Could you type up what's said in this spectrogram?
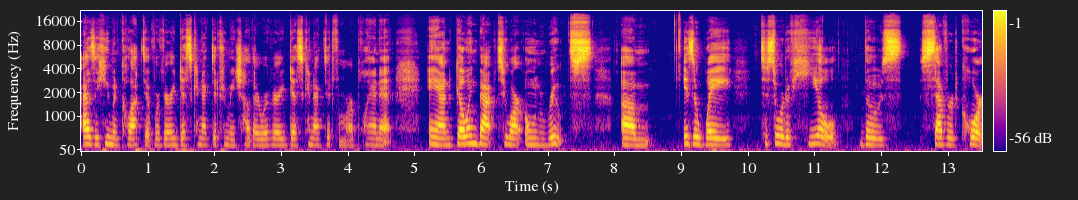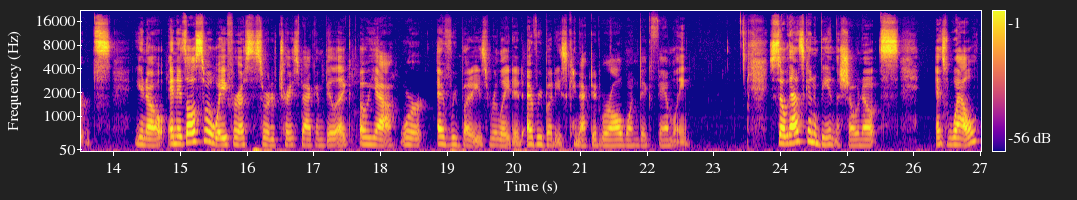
as a human collective. We're very disconnected from each other, we're very disconnected from our planet and going back to our own roots um, is a way to sort of heal those severed cords you know? And it's also a way for us to sort of trace back and be like oh yeah we're everybody's related everybody's connected we're all one big family. So that's going to be in the show notes as well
